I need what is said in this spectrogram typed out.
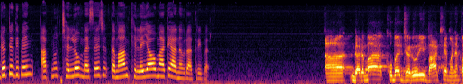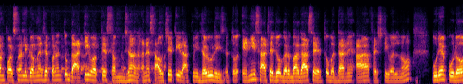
ડૉક્ટર દીપેન, આપનો છેલ્લો મેસેજ તમામ ખેલૈયાઓ માટે આ નવરાત્રી પર. ગરબા ખૂબ જ જરૂરી ભાગ છે. મને પણ પર્સનલી ગમે છે, પરંતુ ગાતી વખતે સમજણ અને સાવચેતી રાખવી જરૂરી છે. તો એની સાથે જો ગરબા ગાશે, તો બધાને આ ફેસ્ટિવલનો પૂરેપૂરો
